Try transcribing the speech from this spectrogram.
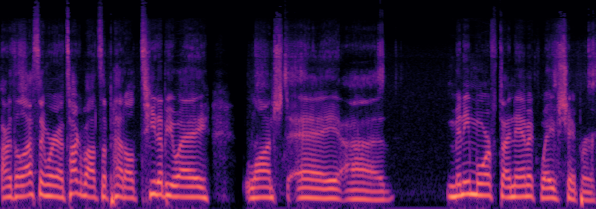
or the last thing we're going to talk about is a pedal. TWA launched a uh, mini morph dynamic wave shaper.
